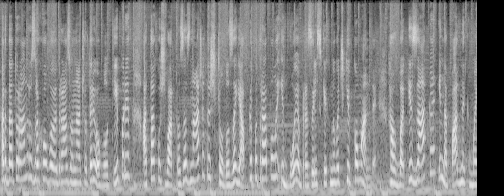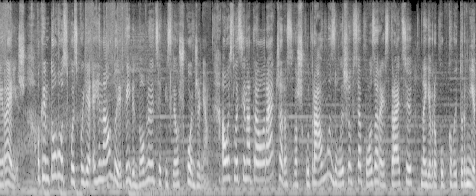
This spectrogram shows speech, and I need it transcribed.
Арда Туран розраховує одразу на чотирьох голкіперів. А також варто зазначити, що до заявки потрапили і двоє бразильських новачків команди: Хавбек Ізака і нападник Мейреліш. Окрім того, у списку є Егіналдо, який відновлюється після ушкодження. А ось Ласіна Траоре через важку травму залишився поза реєстрацією на єврокубковий турнір.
